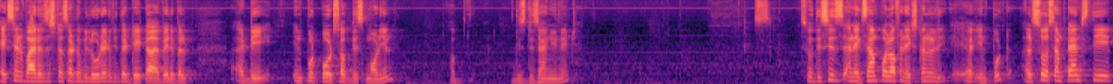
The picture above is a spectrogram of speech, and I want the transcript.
x and y registers are to be loaded with the data available at the input ports of this module of this design unit. So, this is an example of an external uh, input. Also sometimes the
